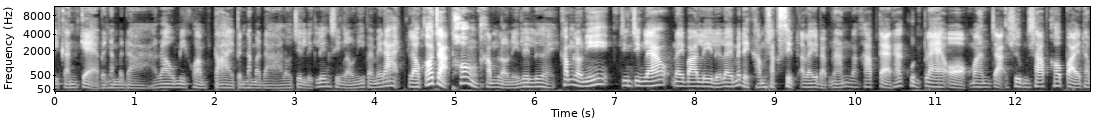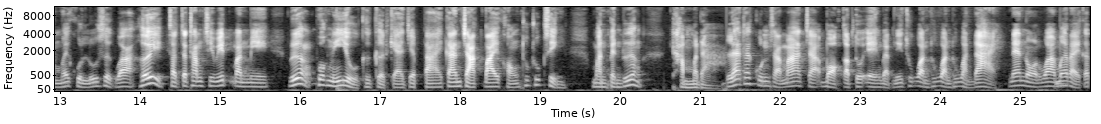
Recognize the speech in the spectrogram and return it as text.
มีการแก่เป็นธรรมดา เรามีความตายเป็นธรรมดา เราจะหลีกเลี่ยงสิ่งเหล่านี้ไปไม่ได้ เราก็จะท่องคำเหล่านี้เรื่อยๆคำเหล่านี้จริง ๆ แล้วในบาลีหรืออะไรไม่ได้คำศักดิ์สิทธิ์อะไรแบบนั้นนะครับ แต่ถ้าคุณแปลออกมันจะซึมซับเข้าไปทำให้คุณรู้สึกว่า เฮ้ย สัจธรรมชีวิตมันมีเรื่องพวกนี้อยู่คือเกิดแก่เจ็บตายการจากไปของทุกๆ สิ่ง มันเป็นเรื่อง ธรรมดา และถ้าคุณสามารถจะบอกกับตัวเองแบบนี้ทุกวันทุกวันทุกวันได้ แน่นอนว่าเมื่อไหร่ก็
